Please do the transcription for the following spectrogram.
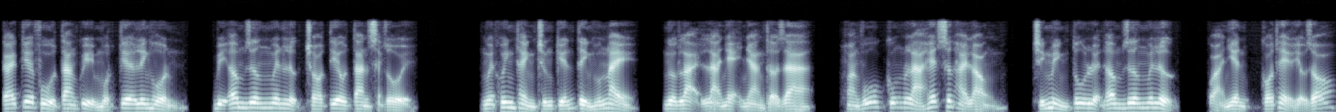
Cái kia phủ tang quỷ một tia linh hồn, bị âm dương nguyên lực cho tiêu tan sạch rồi. Nguyễn khuynh thành chứng kiến tình huống này, ngược lại là nhẹ nhàng thở ra, hoàng vũ cũng là hết sức hài lòng, chính mình tu luyện âm dương nguyên lực, quả nhiên có thể hiểu rõ.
